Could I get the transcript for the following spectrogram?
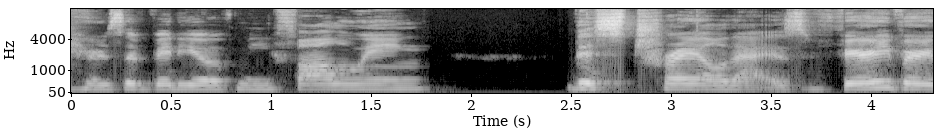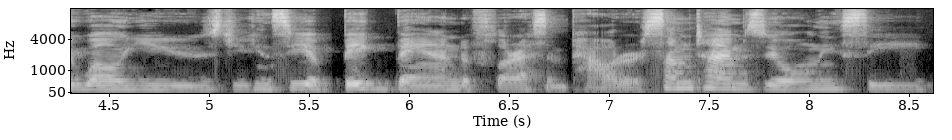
here's a video of me following this trail that is very, very well used. You can see a big band of fluorescent powder. Sometimes you'll only see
